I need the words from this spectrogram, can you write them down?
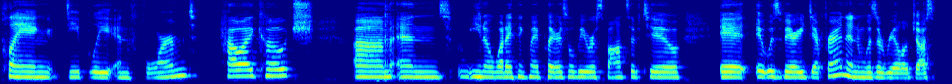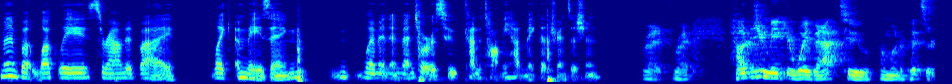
playing deeply informed how I coach, um, and you know what I think my players will be responsive to, it it was very different and was a real adjustment. But luckily, surrounded by like amazing women and mentors who kind of taught me how to make that transition. Right, right. How did you make your way back to Pomona Pitzer?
